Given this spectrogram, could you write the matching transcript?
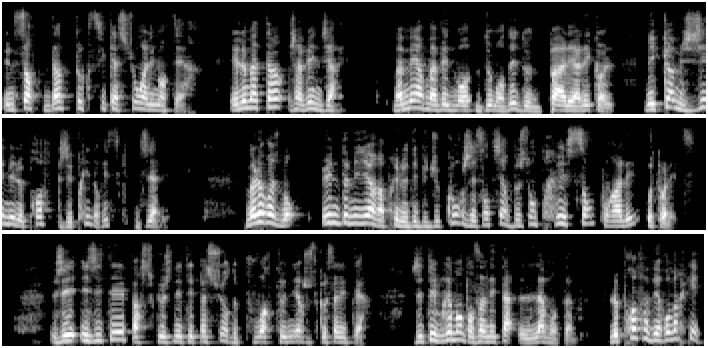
Une sorte d'intoxication alimentaire. Et le matin, j'avais une diarrhée. Ma mère m'avait demandé de ne pas aller à l'école, mais comme j'aimais le prof, j'ai pris le risque d'y aller. Malheureusement, une demi-heure après le début du cours, j'ai senti un besoin pressant pour aller aux toilettes. J'ai hésité parce que je n'étais pas sûr de pouvoir tenir jusqu'au sanitaire. J'étais vraiment dans un état lamentable. Le prof avait remarqué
